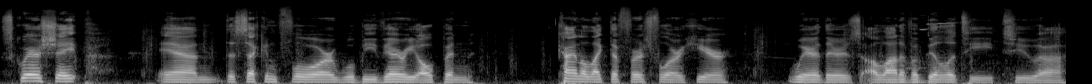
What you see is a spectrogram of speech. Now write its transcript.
square shape, and the second floor will be very open, kind of like the first floor here, where there's a lot of ability to. Uh,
